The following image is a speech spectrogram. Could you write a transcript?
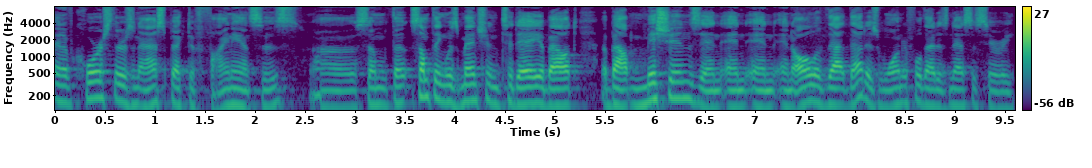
and of course, there's an aspect of finances. Uh, some, th- something was mentioned today about, about missions and, and, and, and all of that. That is wonderful, that is necessary.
